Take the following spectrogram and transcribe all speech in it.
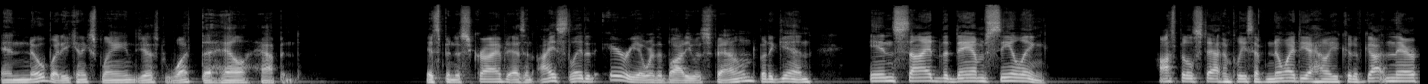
And nobody can explain just what the hell happened. It's been described as an isolated area where the body was found, but again, inside the damn ceiling. Hospital staff and police have no idea how he could have gotten there,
